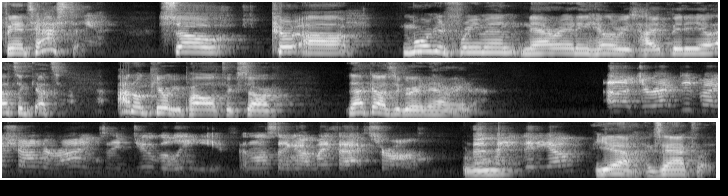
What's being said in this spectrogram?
fantastic. So uh, Morgan Freeman narrating Hillary's hype video. That's a that's. I don't care what your politics are. That guy's a great narrator. uh, directed by Shonda Rhimes, I do believe, unless I got my facts wrong. The Mm. hype video. Yeah, exactly.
